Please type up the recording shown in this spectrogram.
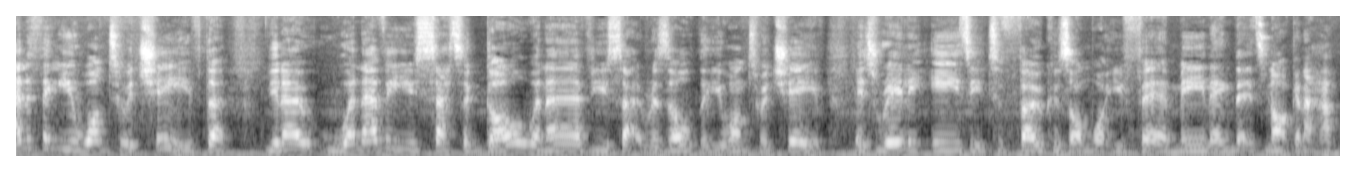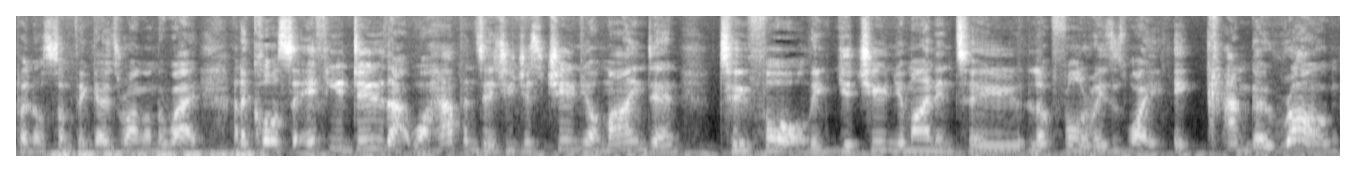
anything you want to achieve that you know whenever you set a goal whenever you set a result that you want to achieve it's really easy to focus on what you fear meaning that it's not going to happen or something goes wrong on the way. And of course if you do that what happens is you just tune your mind in to fall. You tune your mind in to look for all the reasons why it can go wrong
